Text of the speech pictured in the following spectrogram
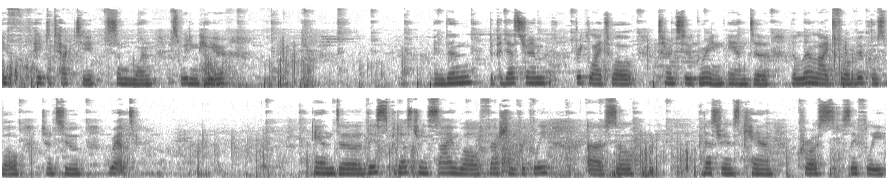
if he detected someone is waiting here, and then the pedestrian brick light will turn to green and uh, the lane light for vehicles will turn to red. And uh, this pedestrian sign will flashing quickly uh, so pedestrians can cross safely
